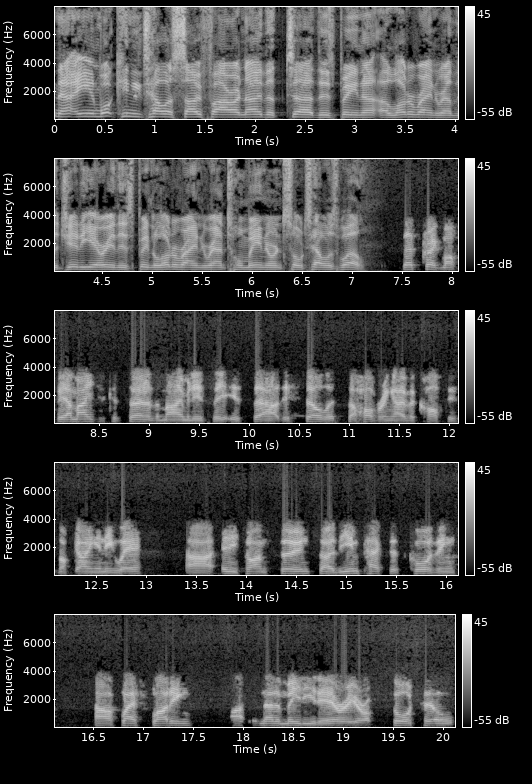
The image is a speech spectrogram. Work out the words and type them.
Now, Ian, what can you tell us so far? I know that uh, there's been a, a, lot of rain around the jetty area. There's been a lot of rain around Toormina and Sawtell as well. That's correct, Moffee. Our major concern at the moment is, the, is uh, this cell that's uh, hovering over Coffs is not going anywhere uh, anytime soon. So the impact that's causing uh, flash flooding uh, in that immediate area of Sawtell,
